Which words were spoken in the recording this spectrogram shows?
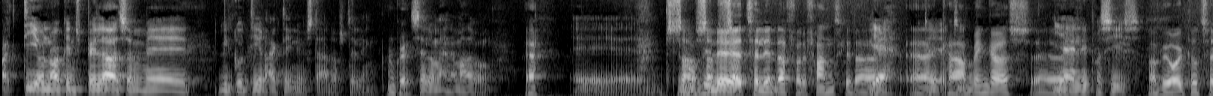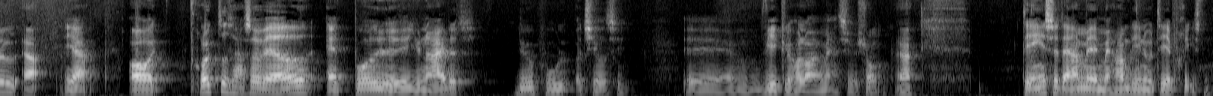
og det er jo nok en spiller, som øh, vil gå direkte ind i en startopstilling, okay. selvom han er meget ung. Ja. Øh, Så, nogle vilde talenter for det franske, der Ja, er det- Karim Winker også øh, ja, lige præcis. var vi rygtet til. Ja, Ja, og rygtet har så været, at både United, Liverpool og Chelsea øh, virkelig holder øje med hans situation. ja, Det eneste, der er med, med ham lige nu, det er prisen.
